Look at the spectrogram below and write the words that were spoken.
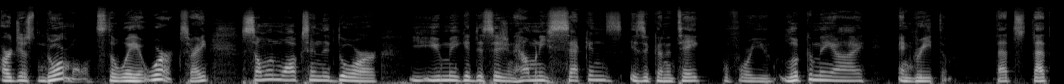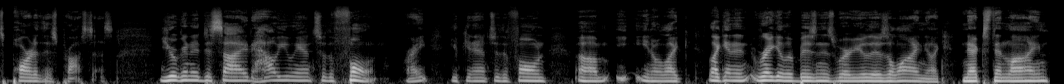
are just normal. It's the way it works, right? Someone walks in the door, you make a decision. How many seconds is it going to take before you look in the eye and greet them. That's that's part of this process. You're going to decide how you answer the phone, right? You can answer the phone, um, you know, like like in a regular business where you there's a line, you're like next in line.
